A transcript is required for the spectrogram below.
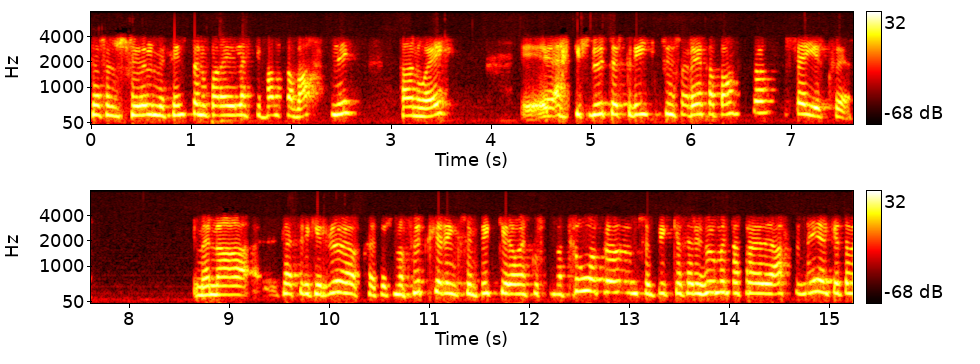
þessari sögum, ég finnst það nú bara eiginlega ekki valda vatni, það er nú eitt, ekki slutur gríksins að reyka banka, segir hver. Ég menna, þetta er ekki rauk, þetta er svona fullering sem byggir á einhvers konar trúabröðum, sem byggja þeirri hugmyndafræði, allt um eiga getur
